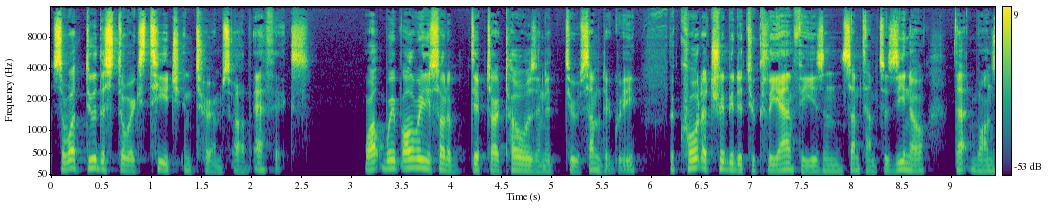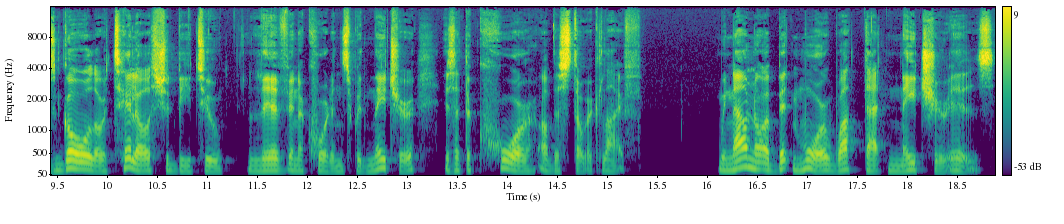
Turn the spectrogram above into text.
So, what do the Stoics teach in terms of ethics? Well, we've already sort of dipped our toes in it to some degree. The quote attributed to Cleanthes and sometimes to Zeno that one's goal or telos should be to live in accordance with nature is at the core of the Stoic life. We now know a bit more what that nature is.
